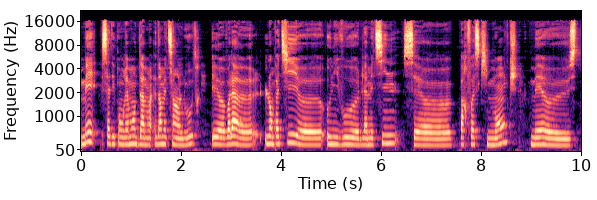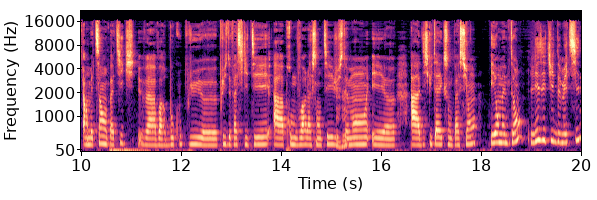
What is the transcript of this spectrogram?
Mais ça dépend vraiment d'un médecin à l'autre. Et euh, voilà, euh, l'empathie euh, au niveau de la médecine, c'est euh, parfois ce qui manque. Mais euh, un médecin empathique va avoir beaucoup plus euh, plus de facilité à promouvoir la santé justement et euh, à discuter avec son patient. Et en même temps, les études de médecine,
